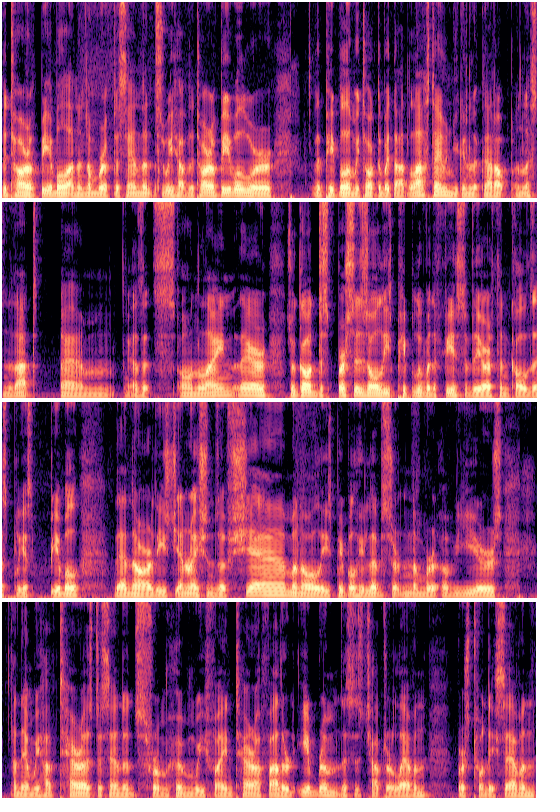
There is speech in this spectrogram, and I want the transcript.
the Tower of Babel and a number of descendants. We have the Tower of Babel, where the people, and we talked about that last time, and you can look that up and listen to that um, as it's online there. So God disperses all these people over the face of the earth and calls this place Babel. Then there are these generations of Shem and all these people who live certain number of years. And then we have Terah's descendants from whom we find Terah fathered Abram. This is chapter 11, verse 27.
